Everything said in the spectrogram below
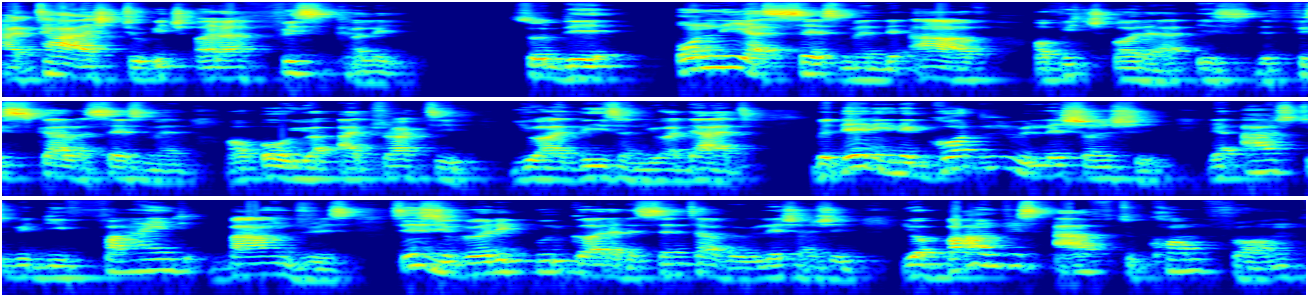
attached to each other physically. So the only assessment they have of each other is the physical assessment of, oh, you are attractive, you are this and you are that. But then in a godly relationship, there has to be defined boundaries. Since you've already put God at the center of the relationship, your boundaries have to come from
